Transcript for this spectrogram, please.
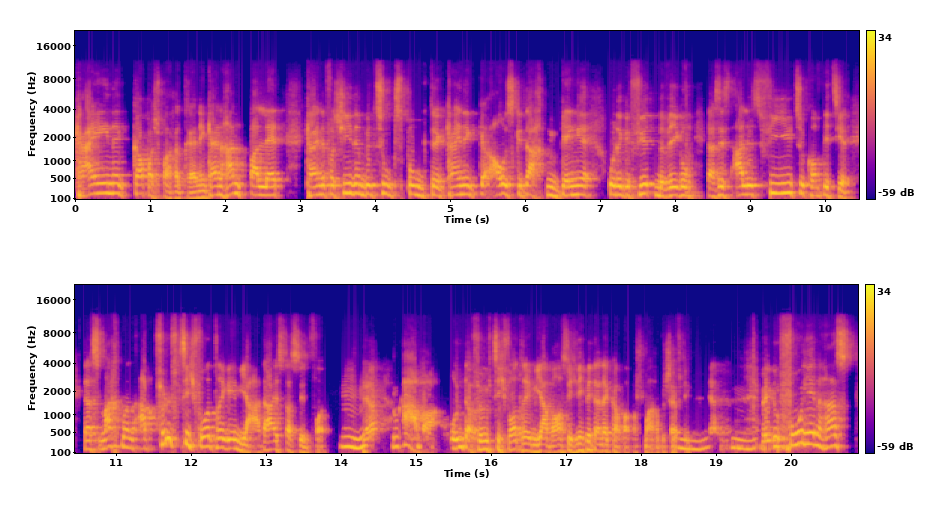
keine Körpersprache-Training, kein Handballett, keine verschiedenen Bezugspunkte, keine ausgedachten Gänge oder geführten Bewegungen. Das ist alles viel zu kompliziert. Das macht man ab 50 Vorträge im Jahr. Da ist das sinnvoll. Mhm. Ja? Okay. Aber unter 50 Vorträge im Jahr brauchst du dich nicht mit deiner Körpersprache beschäftigen. Mhm. Ja? Mhm. Wenn du Folien hast,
